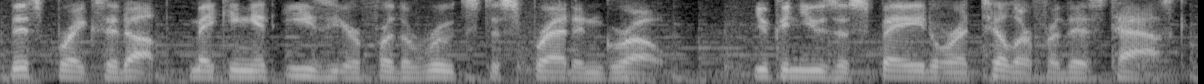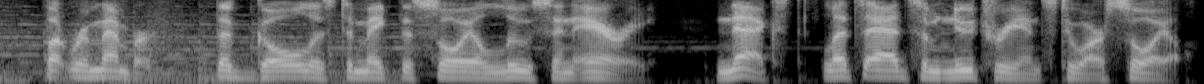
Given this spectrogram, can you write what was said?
This breaks it up, making it easier for the roots to spread and grow. You can use a spade or a tiller for this task, but remember, the goal is to make the soil loose and airy. Next, let's add some nutrients to our soil.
